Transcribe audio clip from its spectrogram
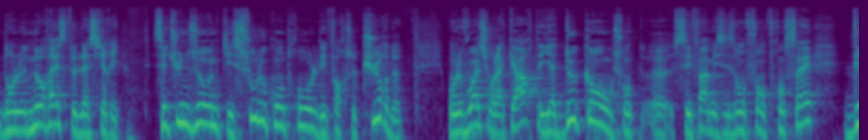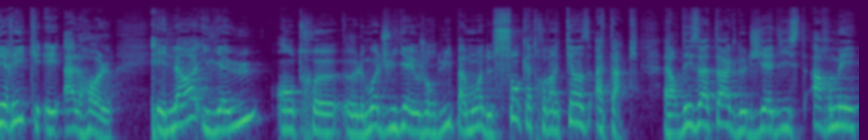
dans le nord-est de la Syrie. C'est une zone qui est sous le contrôle des forces kurdes. On le voit sur la carte. Et il y a deux camps où sont euh, ces femmes et ces enfants français, Derrick et Al-Hol. Et là, il y a eu, entre euh, le mois de juillet et aujourd'hui, pas moins de 195 attaques. Alors des attaques de djihadistes armés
